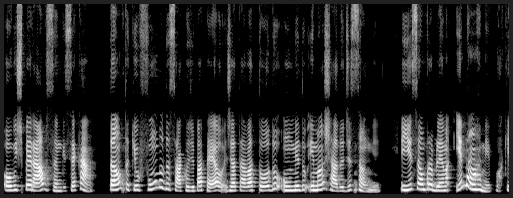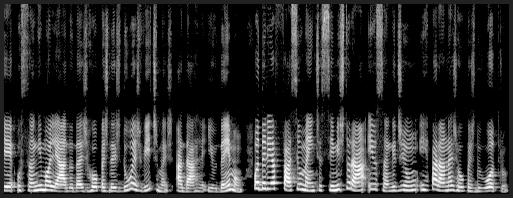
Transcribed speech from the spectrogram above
ou esperar o sangue secar tanto que o fundo do saco de papel já estava todo úmido e manchado de sangue. E isso é um problema enorme, porque o sangue molhado das roupas das duas vítimas, a Darlie e o Damon, poderia facilmente se misturar e o sangue de um ir parar nas roupas do outro.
